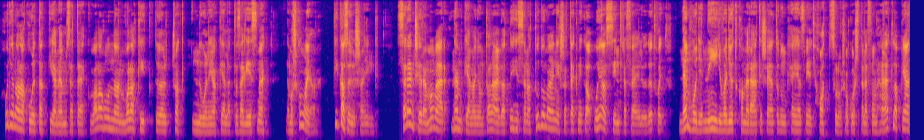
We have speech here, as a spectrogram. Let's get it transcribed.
Hogyan alakultak ki a nemzetek? Valahonnan valakiktől csak indulnia kellett az egésznek. De most komolyan, Kik az őseink? Szerencsére ma már nem kell nagyon találgatni, hiszen a tudomány és a technika olyan szintre fejlődött, hogy nemhogy négy vagy öt kamerát is el tudunk helyezni egy hatszolos okostelefon hátlapján,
